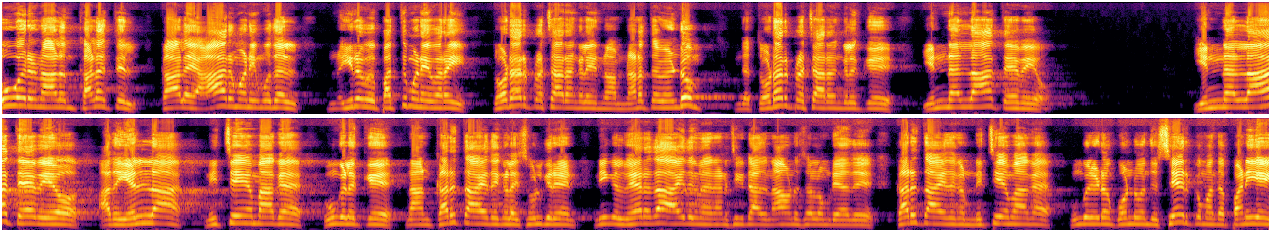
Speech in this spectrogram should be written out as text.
ஒவ்வொரு நாளும் களத்தில் காலை ஆறு மணி முதல் இரவு பத்து மணி வரை தொடர் பிரச்சாரங்களை நாம் நடத்த வேண்டும். இந்த தொடர் பிரச்சாரங்களுக்கு என்னெல்லாம் தேவையோ? என்னெல்லாம் தேவையோ? அதை எல்லாம் நிச்சயமாக உங்களுக்கு நான் கருத்து ஆயுதங்களை சொல்கிறேன். நீங்கள் வேற ஏதாவது ஆயுதங்களை நினைச்சுக்கிட்டா அது நான் ஒன்றும் சொல்ல முடியாது. கருத்து ஆயுதங்கள் நிச்சயமாக உங்களிடம் கொண்டு வந்து சேர்க்கும் அந்த பணியை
